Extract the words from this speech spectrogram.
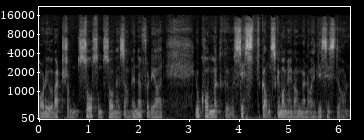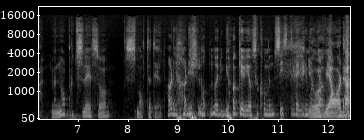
har det jo vært som, så som så med sangene. For de har jo kommet sist ganske mange ganger nå i de siste årene. Men nå plutselig så smalt det til. Har de, har de slått Norge? Har ikke vi også kommet sist veldig mange jo, ganger? Jo, vi har det.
